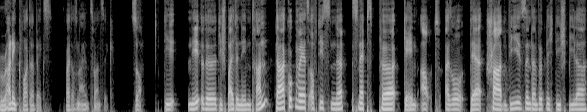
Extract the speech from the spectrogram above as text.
Running Quarterbacks 2021. So, die, ne, äh, die Spalte nebendran. Da gucken wir jetzt auf die Snap, Snaps per Game Out. Also der Schaden. Wie sind dann wirklich die Spieler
